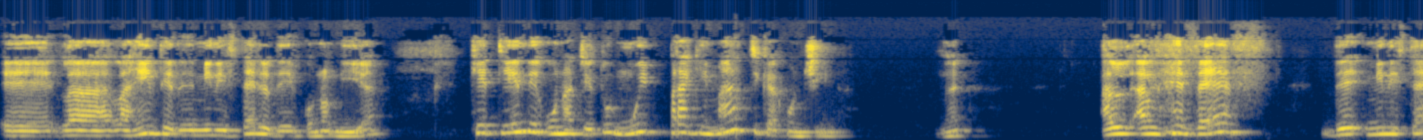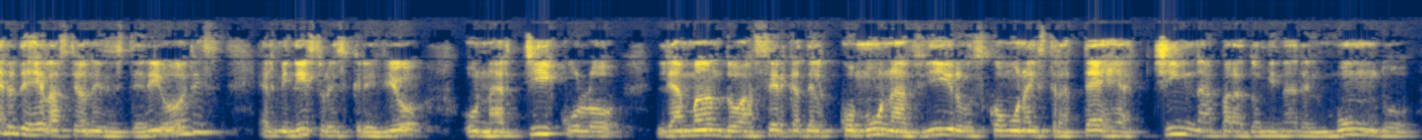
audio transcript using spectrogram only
eh, la, la gente del Ministerio de Economía, que tiene una actitud muy pragmática con China. Al, revés del Ministerio de Relaciones Exteriores, el ministro escribió un artículo llamando acerca del coronavirus como una estrategia china para dominar el mundo.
